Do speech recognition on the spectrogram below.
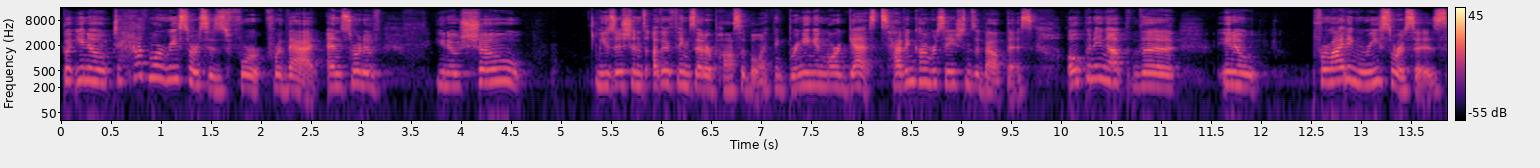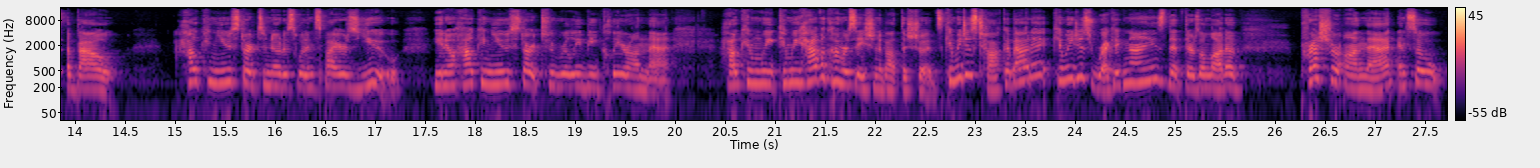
But, you know, to have more resources for, for that and sort of, you know, show musicians other things that are possible. I think bringing in more guests, having conversations about this, opening up the, you know, providing resources about how can you start to notice what inspires you? You know, how can you start to really be clear on that? How can we can we have a conversation about the shoulds? Can we just talk about it? Can we just recognize that there's a lot of pressure on that? And so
